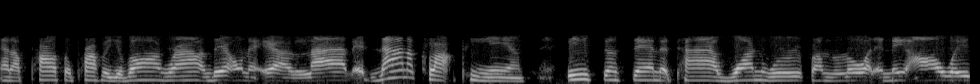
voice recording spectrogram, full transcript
and Apostle Prophet Yvonne. And they're on the air live at 9 o'clock p.m. Eastern Standard Time, one word from the Lord. And they always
